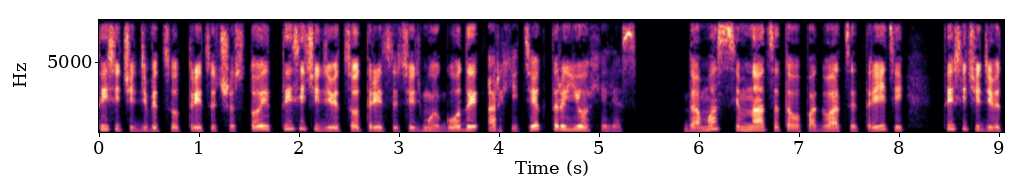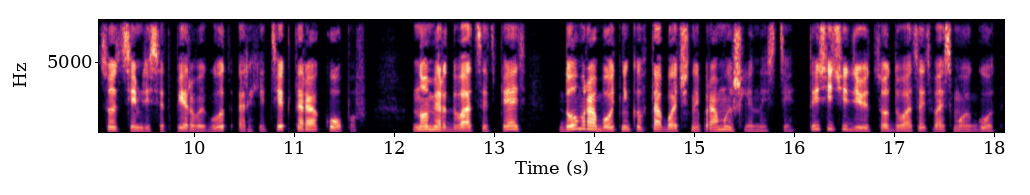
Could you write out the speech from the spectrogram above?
1936-1937 годы, архитектор Йохелес. Дома с 17 по 23, 1971 год, архитектор Акопов. Номер 25, дом работников табачной промышленности, 1928 год.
